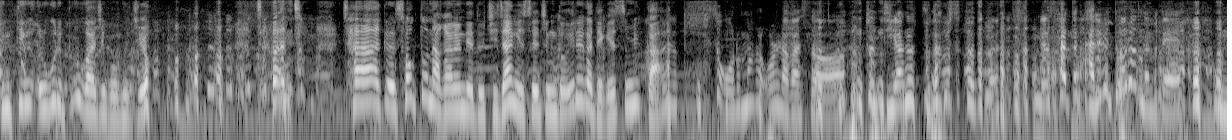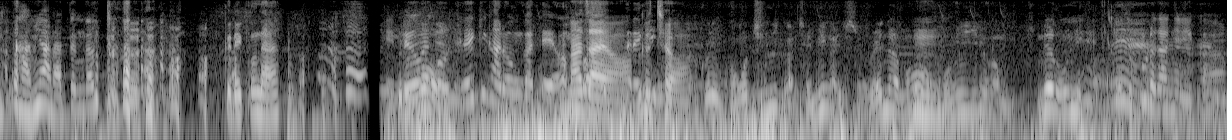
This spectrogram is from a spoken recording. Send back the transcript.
팅팅 얼굴이 부어가지고 그죠? 차그 속도 나가는데도 지장이 있을 정도 이래가 되겠습니까? 내가 계속 오르막을 올라가서 좀 뒤안에서. 근데 살짝 다리를 들었는데 음, 감이 안 왔던 것 같아. 그랬구나. 그래 그리고 트레킹 하러 온 것 같아요. 맞아요. 그렇죠. 그리고 공을 치니까 재미가 있어요. 왜냐면 음. 공이 이래가면 내려오니까. 계속 굴러다니니까.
